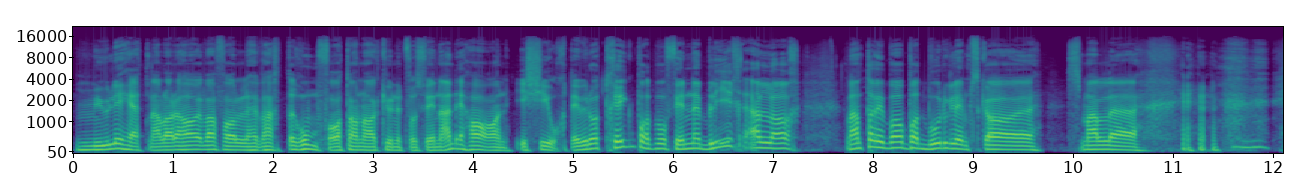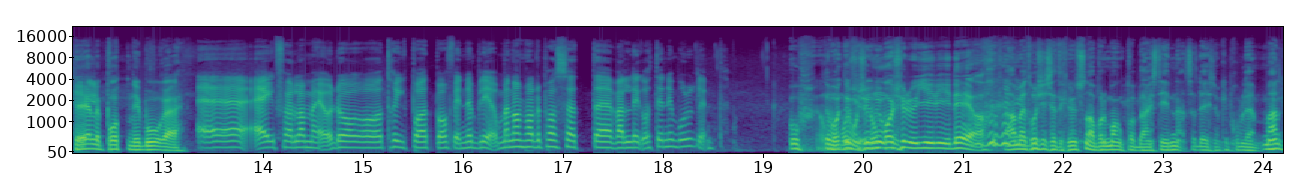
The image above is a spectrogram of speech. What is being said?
muligheten, eller det har i hvert fall vært rom for at han har kunnet forsvinne. Det har han ikke gjort. Er vi da trygge på at Bård Finne blir, eller venter vi bare på at Bodø-Glimt skal eh, smelle hele potten i bordet? Jeg føler meg jo da trygg på at Bård Finne blir, men han hadde passet veldig godt inn i Bodø-Glimt. Uff, det var, det var nå må ikke, du gi de ideer. Nei, men jeg tror ikke Kjetil Knutsen har abonnement på Bergens Tidende, så det er ikke noe problem. Men,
